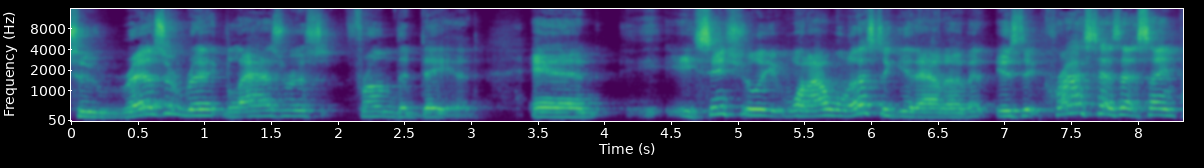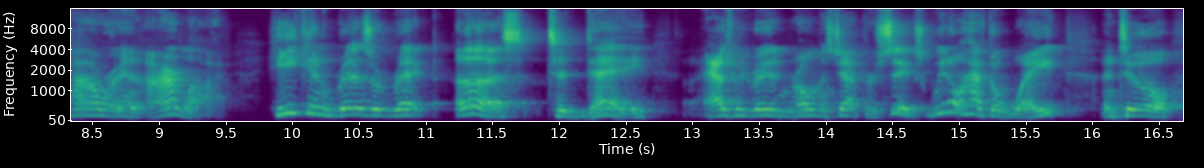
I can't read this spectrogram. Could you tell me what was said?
to resurrect Lazarus from the dead. And essentially, what I want us to get out of it is that Christ has that same power in our life. He can resurrect us today as we read in Romans chapter 6, we don't have to wait until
